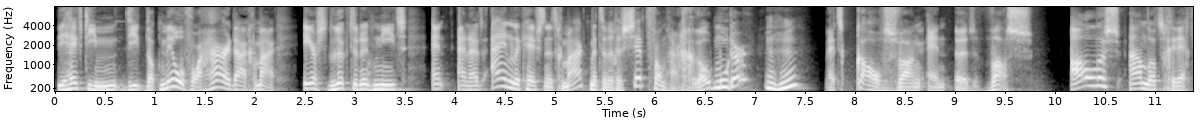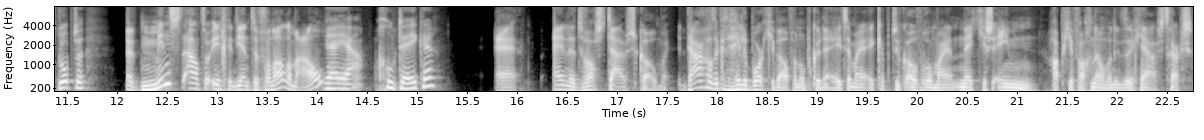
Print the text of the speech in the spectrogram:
Die heeft die, die, dat meel voor haar daar gemaakt. Eerst lukte het niet en, en uiteindelijk heeft ze het gemaakt met een recept van haar grootmoeder. Mhm. Met kalfswang en het was. Alles aan dat gerecht klopte. Het minste aantal ingrediënten van allemaal. Ja, ja, goed teken. Eh, en het was thuiskomen. Daar had ik het hele bordje wel van op kunnen eten. Maar ik heb natuurlijk overal maar netjes één hapje van genomen. Want ik dacht, ja, straks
